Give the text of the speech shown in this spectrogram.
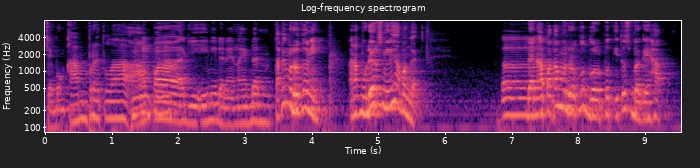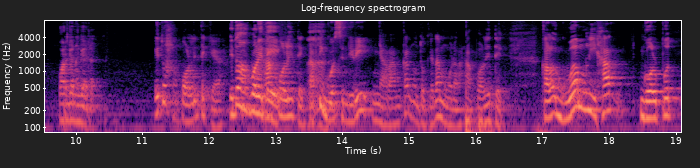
cebong kampret lah, apa lagi ini dan lain-lain. Dan tapi menurut lu nih, anak muda harus milih apa enggak? Eh, Dan apakah menurut lu golput itu sebagai hak warga negara? itu hak politik ya. Itu hak politik. Hak politik. Tapi gue sendiri menyarankan untuk kita menggunakan hak politik. Kalau gua melihat golput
